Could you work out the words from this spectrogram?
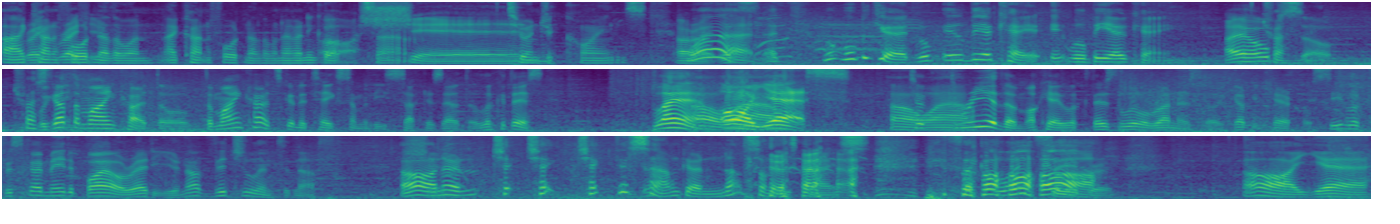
I Right- can't afford here. another one. I can't afford another one. I've only Oh got um, 200 coins. All right, what? Uh, we'll, we'll be good. We'll, it'll be okay. It will be okay. I hope Trust so. me. Trust we got me. the minecart though. The minecart's gonna take some of these suckers out though. Look at this. Blam! Oh, Oh, wow. yes. Oh Took wow. three of them. Okay, look, there's the little runners though. You gotta be careful. See, look, this guy made it by already. You're not vigilant enough. Oh Shit. no! Check check check this out. I'm going nuts on these guys. it's like a lightsaber. oh yeah.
